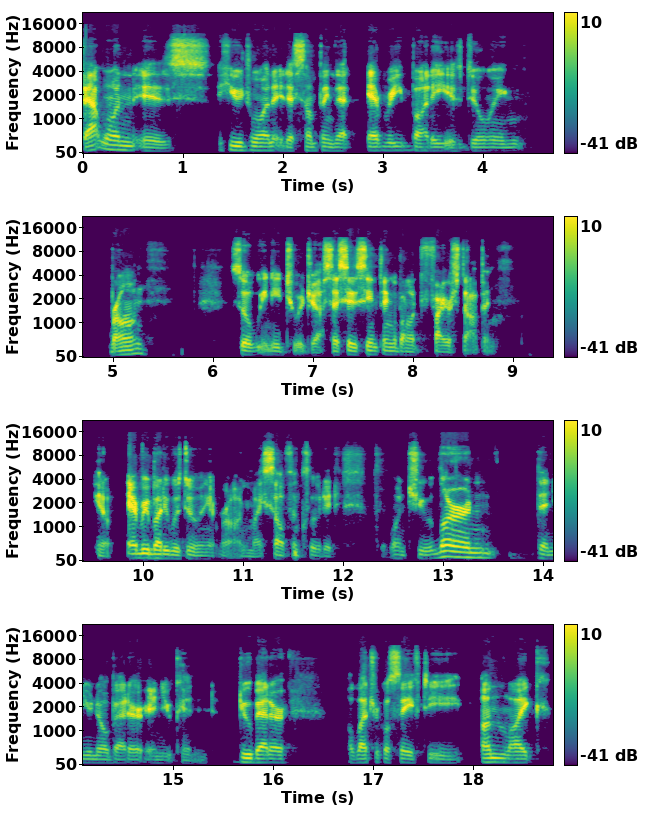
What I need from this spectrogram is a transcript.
that one is a huge one. It is something that everybody is doing wrong. So we need to adjust. I say the same thing about fire stopping you know everybody was doing it wrong myself included once you learn then you know better and you can do better electrical safety unlike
